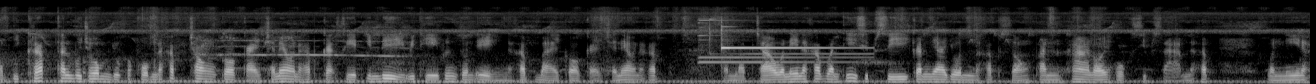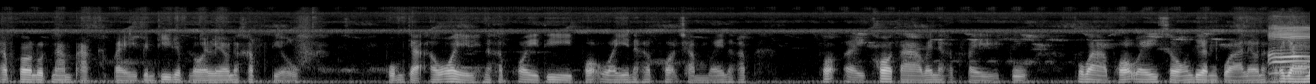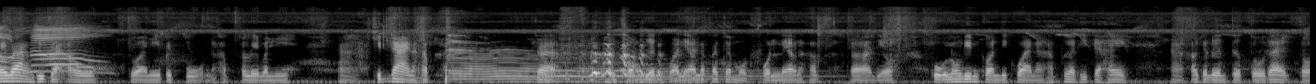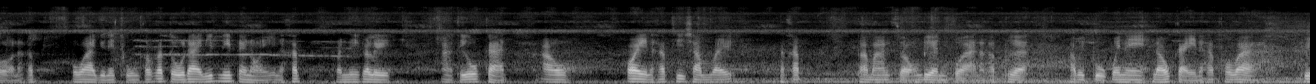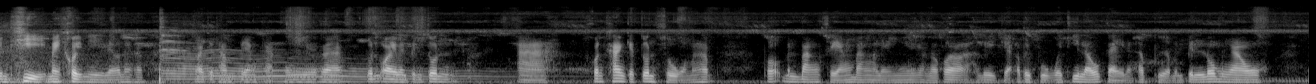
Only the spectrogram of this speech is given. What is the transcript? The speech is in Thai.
วัสดีครับท่านผู้ชมอยู่กับผมนะครับ ช่องกอไก่ชาแนลนะครับเกษตรอินดี้วิถีพึ่งตนเองนะครับบายกอไก่ชาแนลนะครับสำหรับเช้าวันนี้นะครับ วันที่ 14 กันยายนนะครับ2563 นะครับ วันนี้นะครับก็รดน้ำผักไปเป็นที่เรียบร้อยแล้วนะครับ เดี๋ยวผมจะเอาอ้อยนะครับ อ้อยที่เพาะไว้นะครับ เพาะชำไว้นะครับ เพาะไอ้ข้อตาไว้นะครับ ไปปลูก เพราะว่าเพาะไว้ 2 เดือนกว่าแล้วนะครับก็ยังไม่ว่างที่จะเอาตัวนี้ไปปลูกนะครับ ก็เลยวันนี้ อ่าคิดได้นะครับ ก็มันสองเดือนกว่าแล้วแล้วก็จะหมดฝนแล้วนะครับก็เดี๋ยวปลูกลงดินก่อนดีกว่านะครับ เพื่อที่จะให้อ่าเขาเจริญเติบโตได้ต่อนะครับ เพราะว่าอยู่ในถุงเขาก็โตได้นิดๆหน่อยๆนะครับ วันนี้ก็เลยอ่าถือโอกาสเอาอ้อยนะครับที่ชำไว้นะครับ ประมาณ 2 เดือนกว่านะครับ เพื่อเอาไปปลูกไว้ในเล้าไก่นะครับ เพราะว่าพื้นที่ไม่ค่อยมีแล้วนะครับ ก็จะทำแปลงผักตรงนี้แล้วก็ต้นอ้อยมันเป็นต้นอ่า ค่อนข้างจะต้นสูงนะครับ เพราะมันบังแสงบังอะไรเงี้ยเราก็เลยจะเอาไปปลูกไว้ที่เล้าไก่นะครับ เผื่อมันเป็นร่มเงา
